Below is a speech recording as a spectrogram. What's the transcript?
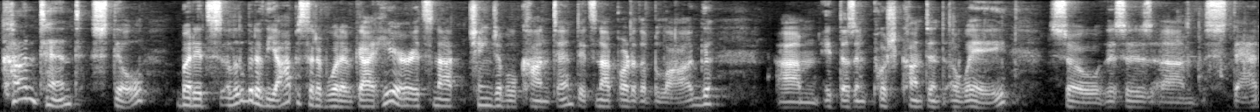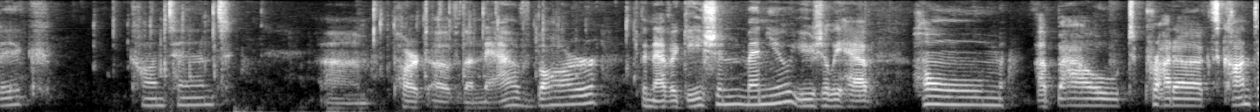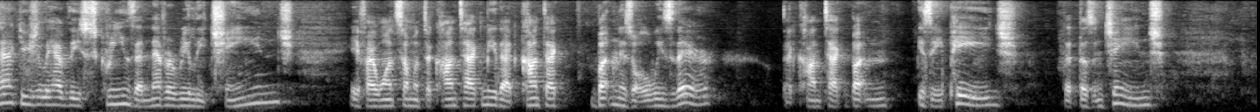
content still, but it's a little bit of the opposite of what I've got here. It's not changeable content. It's not part of the blog. Um, it doesn't push content away. So this is um, static content, um, part of the nav bar, the navigation menu. You usually have home, about, products, contact. You usually have these screens that never really change. If I want someone to contact me, that contact button is always there. That contact button is a page that doesn't change.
